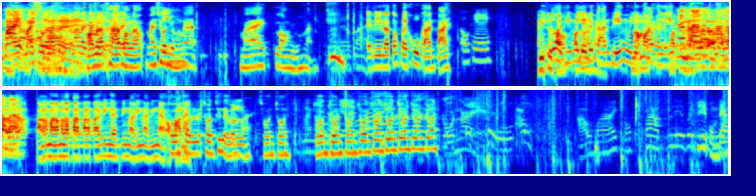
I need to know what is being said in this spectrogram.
ำไม้ได้ไม้ชนไม้ชนข้างหน้าเลยพร้อมแล้วครับพร้อมแล้วไม้ชนอยู่ข้างหน้า ไม้ลองอยู่ข้างหลังไอรีเราต้องไปคู่กันไปโอเค อันนี้คือด้วยเขาพิงค์มายืนด้วยกันพิงค์มายืนข้างไอรีเริ่มแล้วเริ่มแล้วเริ่มแล้ว มาแล้วมาแล้วมาแล้วไปไปไปวิ่งเลยวิ่งหน่อยวิ่งหน่อยวิ่งหน่อยออกชขนวาหน่ชอยนชนที่เหลือวิ่งขวาชนชนชนชนชนชนชนชนชนชนชนพี่ผมแดง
